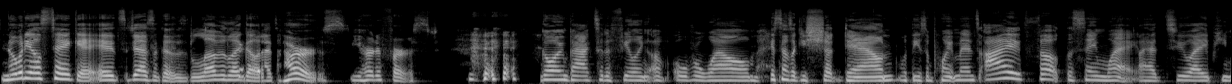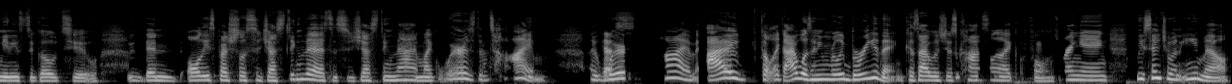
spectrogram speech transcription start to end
Nobody else take it. It's Jessica's. Love and let go. That's hers. You heard it first. Going back to the feeling of overwhelm, it sounds like you shut down with these appointments. I felt the same way. I had two IEP meetings to go to. Then all these specialists suggesting this and suggesting that. I'm like, where is the time? Like, yes. where's time. I felt like I wasn't even really breathing because I was just constantly like phones ringing. We sent you an email,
